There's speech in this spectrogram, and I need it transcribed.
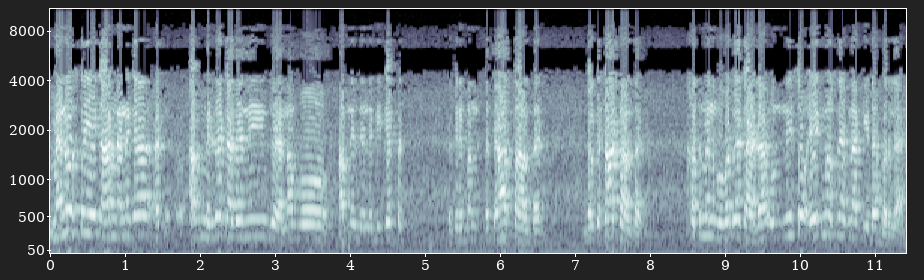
میں نے اس کو یہ کہا میں نے کہا اب مرزا قادینی جو ہے نا وہ اپنی زندگی کے تقریباً پچاس سال تک بلکہ ساٹھ سال تک ختم نبوت کا قاعدہ انیس سو ایک میں اس نے اپنا عقیدہ بدلا ہے۔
